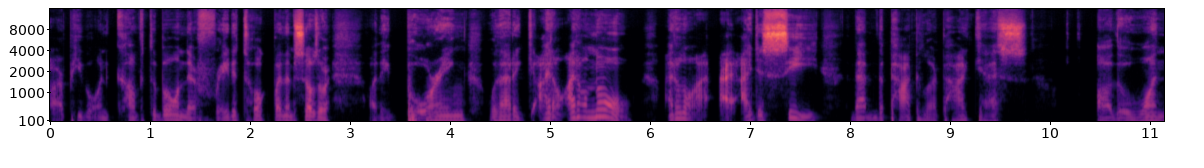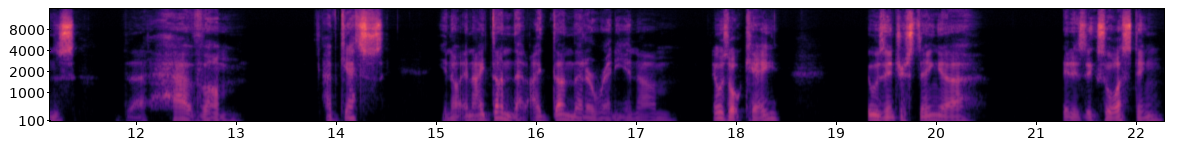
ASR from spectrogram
are people uncomfortable and they're afraid to talk by themselves, or are they boring without a? I don't. I don't know. I don't know. I, I just see that the popular podcasts are the ones that have um have guests, you know. And I done that. I done that already, and um, it was okay. It was interesting. Uh, it is exhausting,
